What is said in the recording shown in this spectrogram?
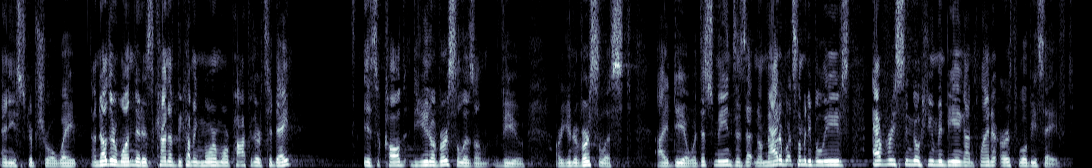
any scriptural weight. Another one that is kind of becoming more and more popular today is called the universalism view or universalist idea. What this means is that no matter what somebody believes, every single human being on planet Earth will be saved.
